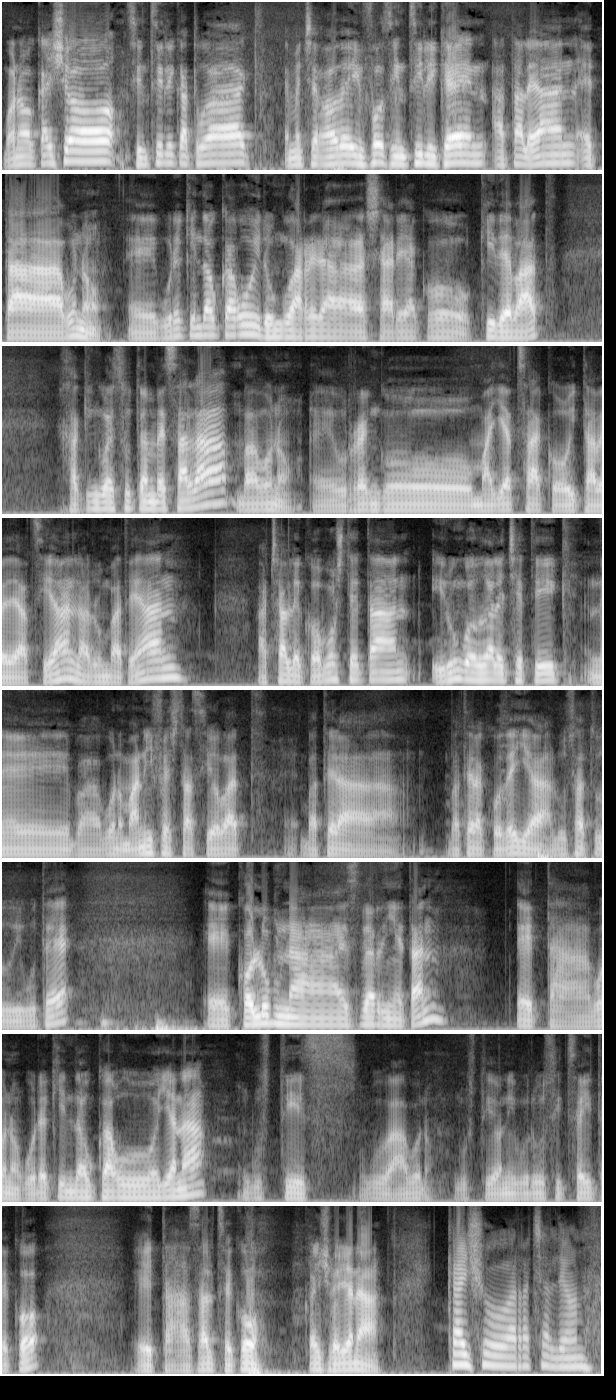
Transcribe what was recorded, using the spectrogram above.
Bueno, kaixo, zintzilikatuak, hemen gaude info zintziliken atalean, eta, bueno, e, gurekin daukagu irungo harrera sareako kide bat, jakingo ez zuten bezala, ba, bueno, e, urrengo maiatzako oita bedeatzean, larun batean, atxaldeko bostetan, irungo udaletxetik, ne, ba, bueno, manifestazio bat, batera, baterako deia luzatu digute, e, kolumna ezberdinetan, eta bueno, gurekin daukagu oiana, guztiz, ba, bueno, guzti honi buruz hitz egiteko eta azaltzeko. Kaixo oiana. Kaixo Arratsaldeon.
